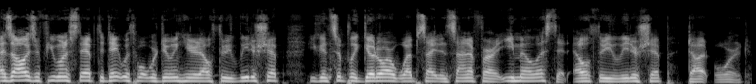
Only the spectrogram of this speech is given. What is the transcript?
As always, if you want to stay up to date with what we're doing here at L3 Leadership, you can simply go to our website and sign up for our email list at l3leadership.org.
